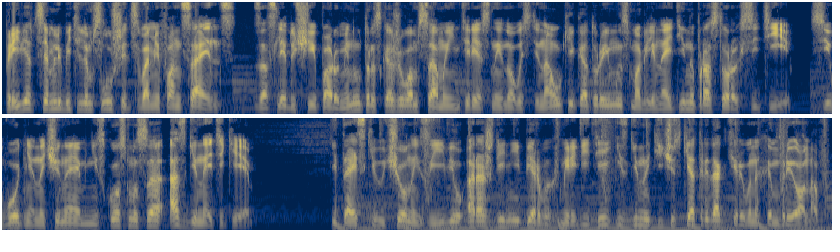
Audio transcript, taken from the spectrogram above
Привет всем любителям слушать, с вами Fun Science. За следующие пару минут расскажу вам самые интересные новости науки, которые мы смогли найти на просторах сети. Сегодня начинаем не с космоса, а с генетики. Китайский ученый заявил о рождении первых в мире детей из генетически отредактированных эмбрионов.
